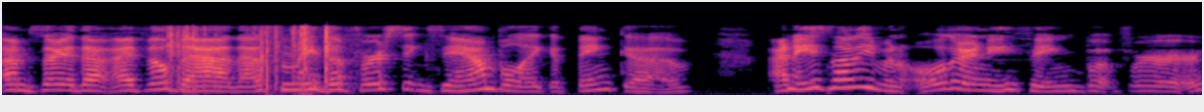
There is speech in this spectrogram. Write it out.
I'm sorry that I feel bad. That's like the first example I could think of. And he's not even old or anything, but for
